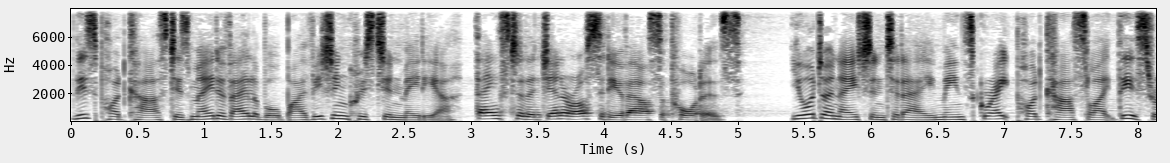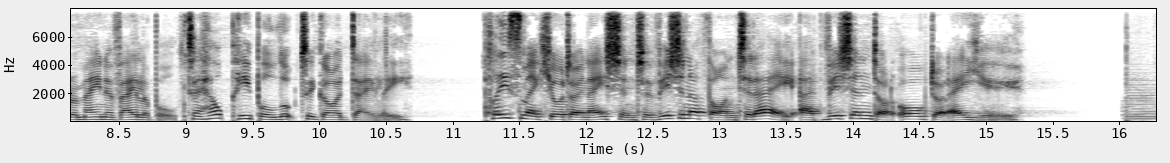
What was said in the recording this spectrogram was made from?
This podcast is made available by Vision Christian Media thanks to the generosity of our supporters. Your donation today means great podcasts like this remain available to help people look to God daily. Please make your donation to Visionathon today at vision.org.au.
